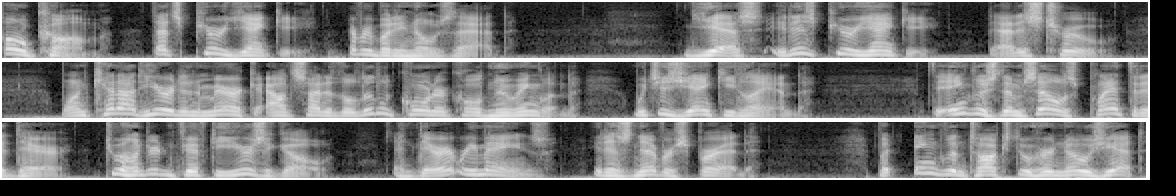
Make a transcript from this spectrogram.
Oh, come. That's pure Yankee. Everybody knows that. Yes, it is pure Yankee. That is true. One cannot hear it in America outside of the little corner called New England, which is Yankee land. The English themselves planted it there 250 years ago, and there it remains. It has never spread. But England talks through her nose yet.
